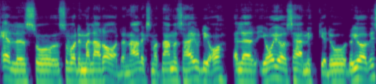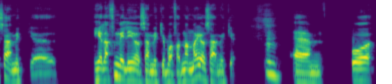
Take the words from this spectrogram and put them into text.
eller så, så var det mellan raderna, liksom att Nej, så här gjorde jag. Eller jag gör så här mycket, då, då gör vi så här mycket. Hela familjen gör så här mycket bara för att mamma gör så här mycket. Mm. Eh, och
